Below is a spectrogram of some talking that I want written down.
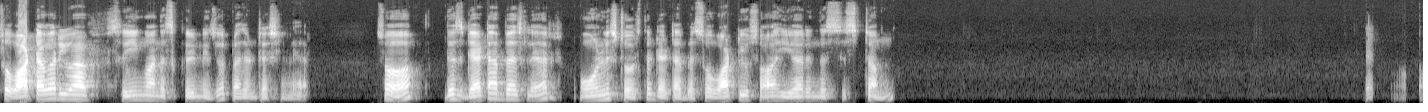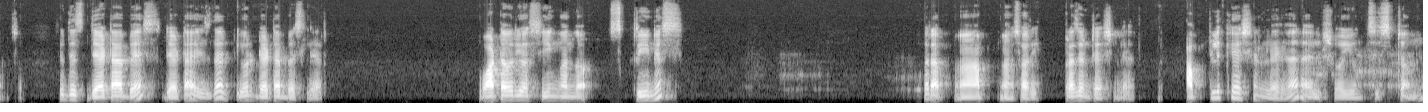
So whatever you have seeing on the screen is your presentation layer. So this database layer only stores the database. So what you saw here in the system so this database data is that your database layer whatever you are seeing on the screen is uh, uh, sorry presentation layer application layer i will show you in system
